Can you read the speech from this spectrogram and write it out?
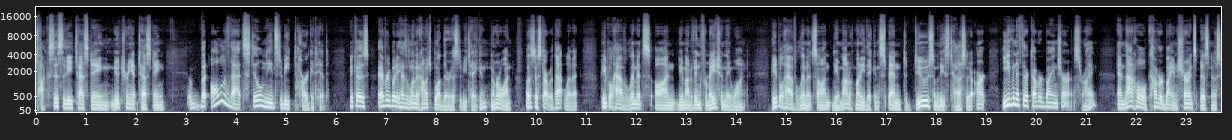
toxicity testing, nutrient testing. But all of that still needs to be targeted because everybody has a limit how much blood there is to be taken. Number one, let's just start with that limit. People have limits on the amount of information they want. People have limits on the amount of money they can spend to do some of these tests that aren't, even if they're covered by insurance, right? And that whole covered by insurance business,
